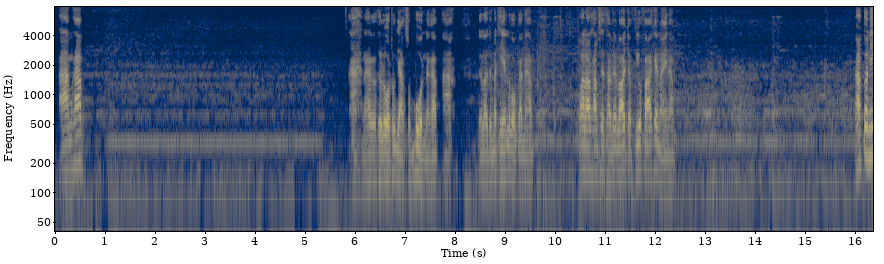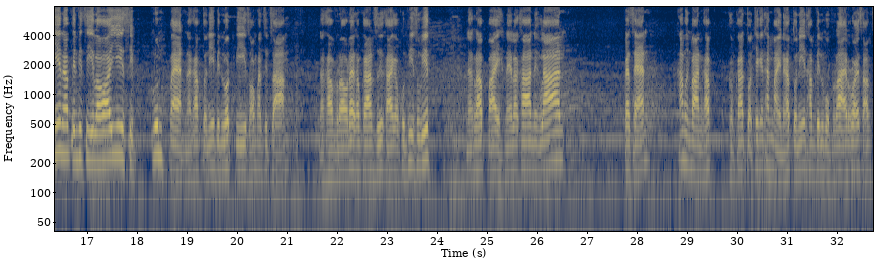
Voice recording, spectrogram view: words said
อาร์มครับ อะนะครับก็คือระบบทุกอย่างสมบูรณ์นะครับอะเดี๋ยวเราจะมาเทสระบบกันนะครับ ว่าเราทำเสร็จสับเรียบร้อยจะฟิวฟ้าแค่ไหนนะครับนะครับตัวนี้นะเป็น PC 120 รุ่น 8 นะครับ ตัวนี้เป็นรถปี 2013 นะครับ เราได้ทำการซื้อขายกับคุณพี่สุวิทย์นะครับไปในราคา1ล้าน8แสน5หมื่นบาทครับ กับการตรวจเช็คให้ท่านใหม่นะครับ ตัวนี้ทำเป็นระบบราย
